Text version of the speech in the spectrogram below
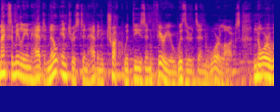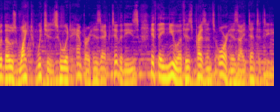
Maximilian had no interest in having truck with these inferior wizards and warlocks, nor with those white witches who would hamper his activities if they knew of his presence or his identity.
